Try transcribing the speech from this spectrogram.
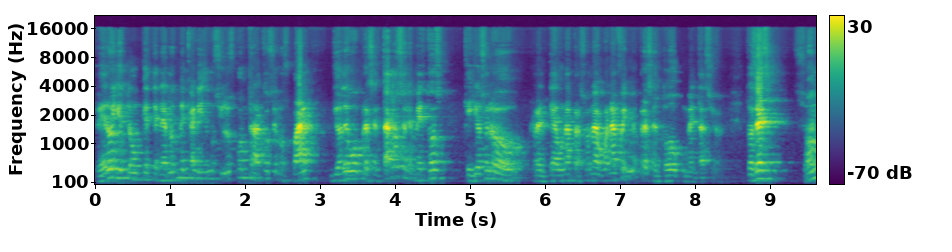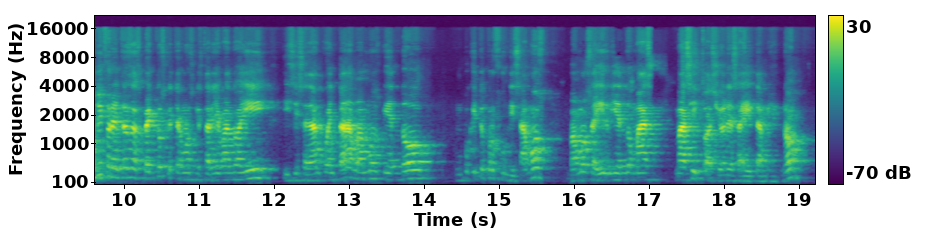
pero yo tengo que tener los mecanismos y los contratos en los cuales yo debo presentar los elementos que yo se lo renté a una persona buena fe y me presentó documentación. Entonces, son diferentes aspectos que tenemos que estar llevando ahí y si se dan cuenta, vamos viendo, un poquito profundizamos, vamos a ir viendo más, más situaciones ahí también, ¿no?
